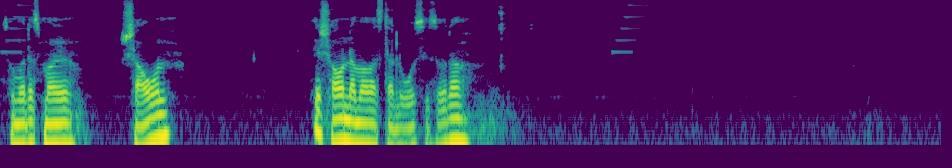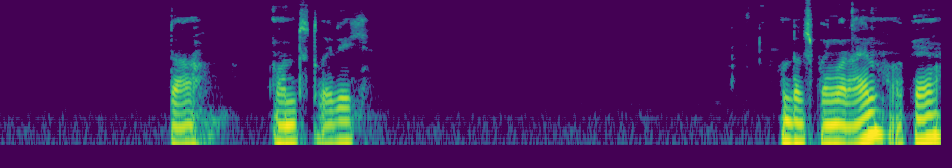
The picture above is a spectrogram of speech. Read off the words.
Sollen wir das mal schauen? Wir schauen da mal, was da los ist, oder? Da. Und dreh dich. Und dann springen wir rein. Okay,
